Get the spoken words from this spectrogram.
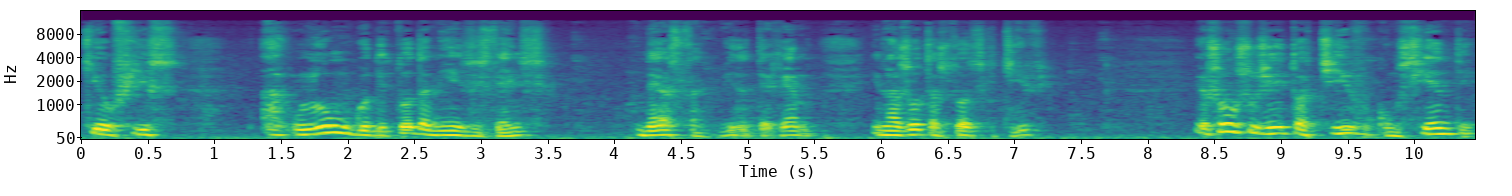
que eu fiz ao longo de toda a minha existência, nesta vida terrena e nas outras todas que tive. Eu sou um sujeito ativo, consciente,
